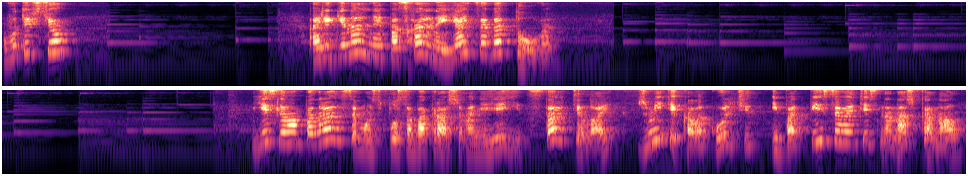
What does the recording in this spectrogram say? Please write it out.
Вот и все. Оригинальные пасхальные яйца готовы. Если вам понравился мой способ окрашивания яиц, ставьте лайк, жмите колокольчик и подписывайтесь на наш канал.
